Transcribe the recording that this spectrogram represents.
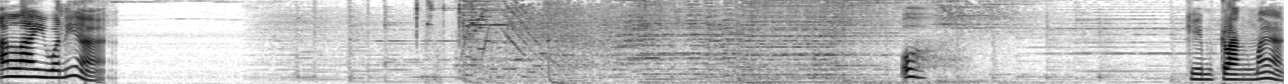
อะไรวะเนี่ย โอ้ เกมกลางมาก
